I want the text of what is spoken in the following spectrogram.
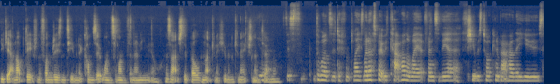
you get an update from the fundraising team and it comes out once a month in an email. It's actually building that kind of human connection internally. It's, the world's a different place. When I spoke with Kat Holloway at Friends of the Earth, she was talking about how they use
